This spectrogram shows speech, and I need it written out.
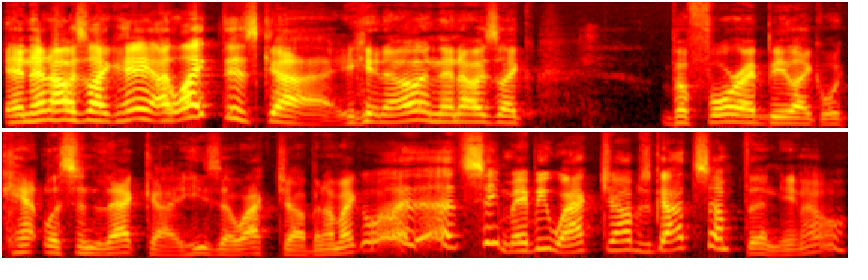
and then i was like hey i like this guy you know and then i was like before I'd be like, we can't listen to that guy. He's a whack job. And I'm like, well, let's see. Maybe whack job's got something, you know?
